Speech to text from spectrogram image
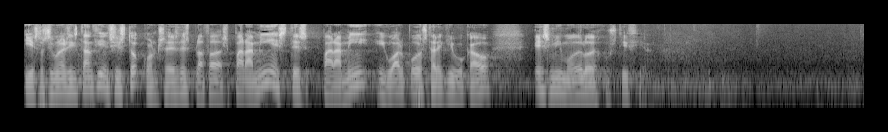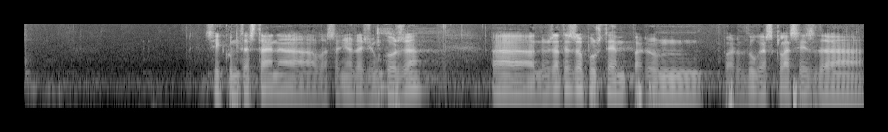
y estos tribunales de instancia, insisto, con sedes desplazadas. Para mí, este es, para mí, igual puedo estar equivocado, es mi modelo de justicia. Sí, contestant a la senyora Juncosa, Eh, nosaltres apostem per, un, per dues classes de,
